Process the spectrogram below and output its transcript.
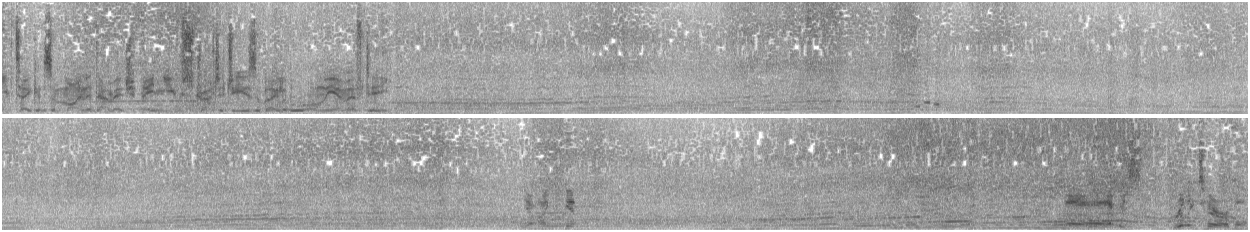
You've taken some minor damage. A new strategy is available on the MFD. Yeah, I can't. Uh, that was really terrible.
